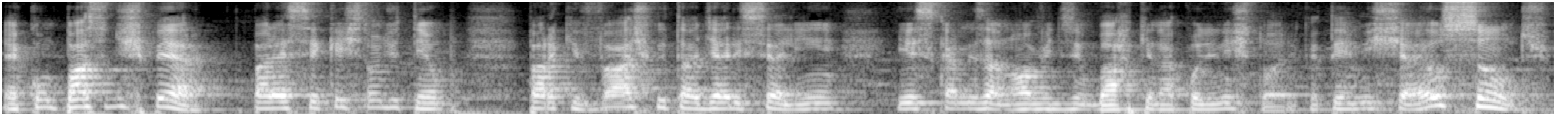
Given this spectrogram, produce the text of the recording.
É compasso de espera. Parece ser questão de tempo para que Vasco e Tadiari se alinhem e esse camisa 9 desembarque na colina histórica. Ter Michael Santos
